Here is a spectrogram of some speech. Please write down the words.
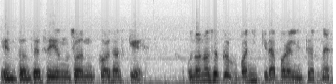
Entonces son cosas que uno no se preocupa ni siquiera por el internet,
